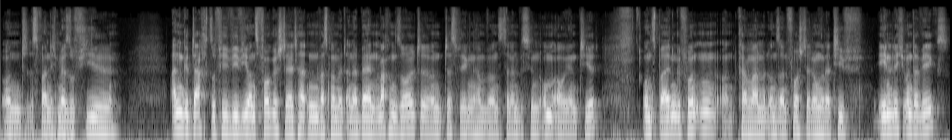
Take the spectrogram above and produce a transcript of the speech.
und es war nicht mehr so viel angedacht, so viel wie wir uns vorgestellt hatten, was man mit einer Band machen sollte. Und deswegen haben wir uns dann ein bisschen umorientiert, uns beiden gefunden und kamen waren mit unseren Vorstellungen relativ ähnlich unterwegs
